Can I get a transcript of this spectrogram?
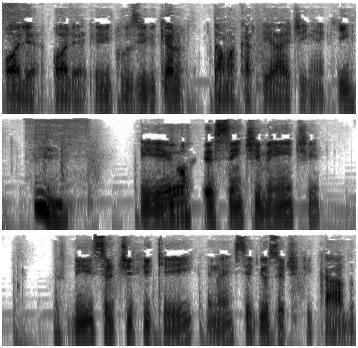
Olha, olha, eu inclusive quero dar uma carteiradinha aqui. Hum. Eu recentemente me certifiquei, né? Recebi o certificado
